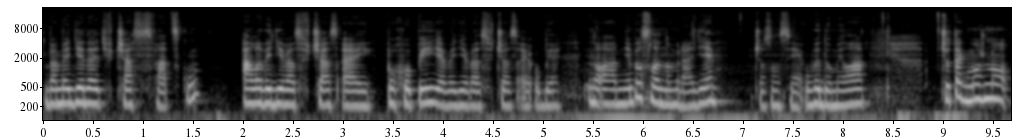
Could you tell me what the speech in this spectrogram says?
vám vedia dať včas facku, ale vedia vás včas aj pochopiť a vedia vás včas aj objať. No a v neposlednom rade, čo som si aj uvedomila, čo tak možno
